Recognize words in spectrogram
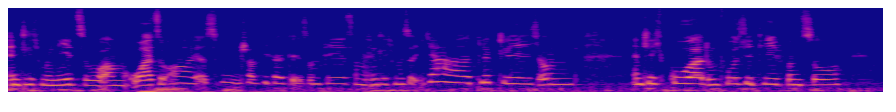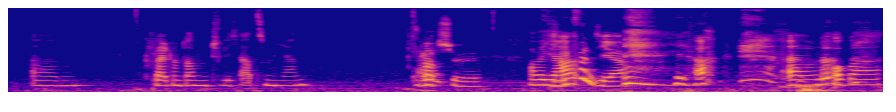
Endlich mal nicht so am Ohr so, oh Jasmin, schon wieder das und das, sondern endlich mal so, ja, glücklich und endlich gut und positiv und so. Ähm, freut und dann natürlich auch zum Herrn. Dankeschön. Aber ja. Lieb von dir. ja. Ähm, aber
